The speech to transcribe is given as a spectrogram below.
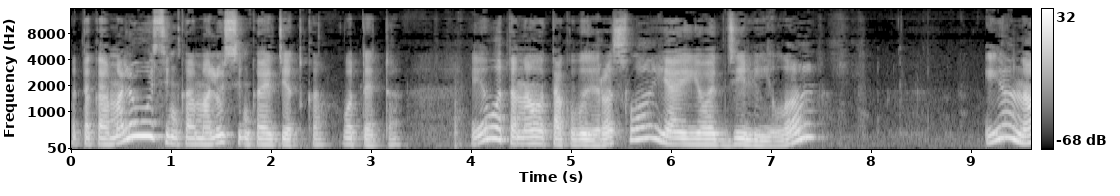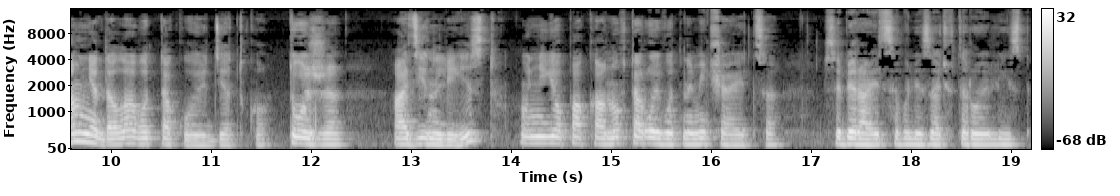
вот такая малюсенькая, малюсенькая детка. Вот это. И вот она вот так выросла, я ее отделила. И она мне дала вот такую детку. Тоже один лист у нее пока, но второй вот намечается. Собирается вылезать второй лист.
